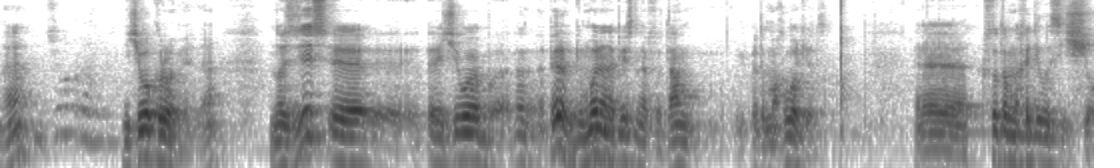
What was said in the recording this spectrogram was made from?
Да? Ничего кроме. Ничего кроме, да? Но здесь э, речевое, ну, во-первых, в Геморе написано, что там это махлокет, э, что там находилось еще.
